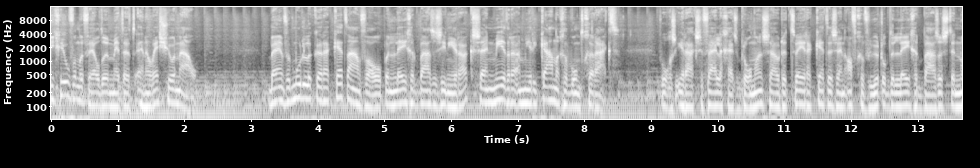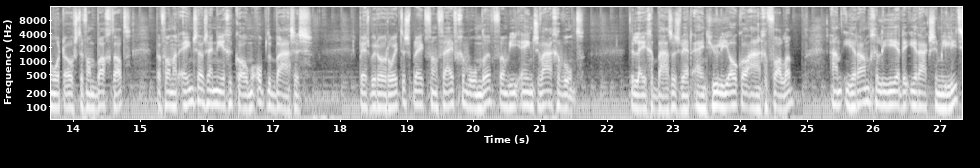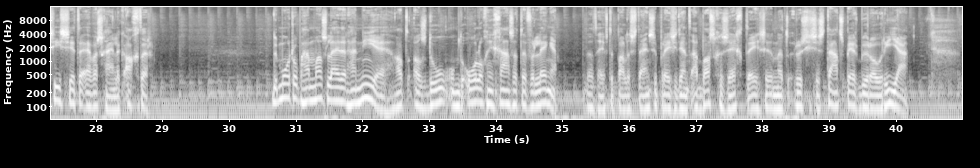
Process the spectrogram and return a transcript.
Michiel van der Velde met het NOS-journaal. Bij een vermoedelijke raketaanval op een legerbasis in Irak... zijn meerdere Amerikanen gewond geraakt. Volgens Iraakse veiligheidsbronnen zouden twee raketten zijn afgevuurd... op de legerbasis ten noordoosten van Bagdad... waarvan er één zou zijn neergekomen op de basis. Persbureau Reuters spreekt van vijf gewonden, van wie één zwaar gewond. De legerbasis werd eind juli ook al aangevallen. Aan Iran gelieerde Iraakse milities zitten er waarschijnlijk achter. De moord op Hamas-leider Haniyeh had als doel om de oorlog in Gaza te verlengen. Dat heeft de Palestijnse president Abbas gezegd tegen het Russische staatspersbureau RIA.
